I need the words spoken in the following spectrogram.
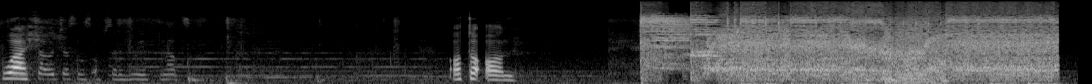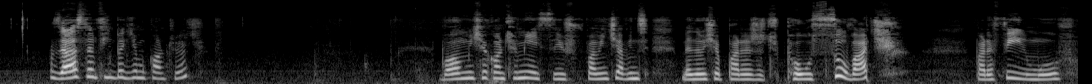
Właśnie. Cały czas nas obserwuje w pracy. Oto on. Zaraz ten film będziemy kończyć. Bo mi się kończy miejsce już w pamięci, a więc będę się parę rzeczy pousuwać. Parę filmów,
